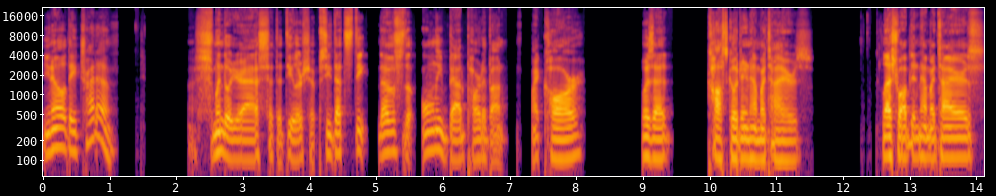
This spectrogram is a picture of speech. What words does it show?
you know, they try to swindle your ass at the dealership. See, that's the that was the only bad part about my car was that Costco didn't have my tires. Les Schwab didn't have my tires.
